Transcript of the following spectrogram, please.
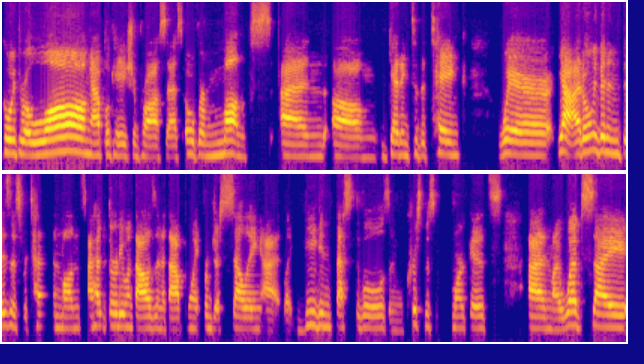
going through a long application process over months and um, getting to the tank where yeah i'd only been in business for 10 months. I had 31000 at that point from just selling at like vegan festivals and christmas markets and my website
